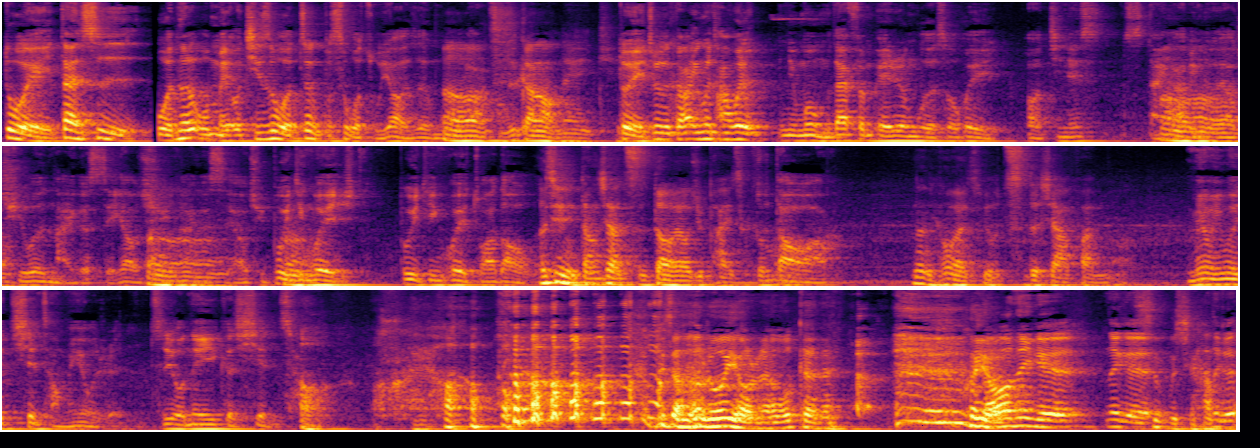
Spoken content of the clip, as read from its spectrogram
对，但是我那，我没有，其实我这个不是我主要的任务，嗯，只是刚好那一天。对，就是刚刚，因为他会，因为我们在分配任务的时候会，哦，今天是哪个阿兵哥要去，或者哪一个谁要去，哪个谁要去，不一定会，不一定会抓到我。而且你当下知道要去拍这个？知道啊。那你后来有吃得下饭吗？没有，因为现场没有人，只有那一个现场。哦还好，我想说如果有人，我可能 会有。然后那个那个吃不下，那个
